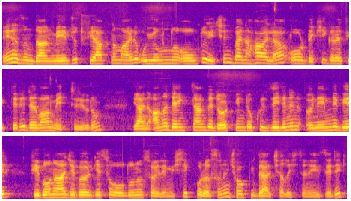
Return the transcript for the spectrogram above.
en azından mevcut fiyatlamayla uyumlu olduğu için ben hala oradaki grafikleri devam ettiriyorum. Yani ana denklemde 4950'nin önemli bir Fibonacci bölgesi olduğunu söylemiştik. Burasının çok güzel çalıştığını izledik.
